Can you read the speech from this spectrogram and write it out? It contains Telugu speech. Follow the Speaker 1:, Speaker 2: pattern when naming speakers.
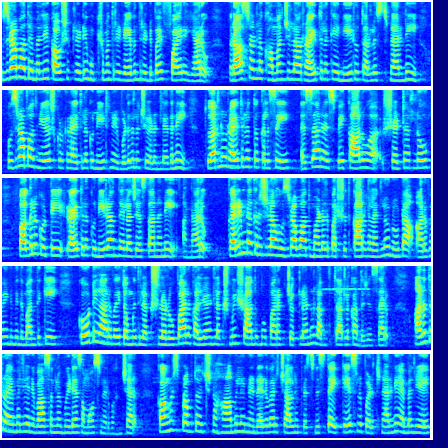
Speaker 1: హుజరాబాద్ ఎమ్మెల్యే కౌశిక్ రెడ్డి ముఖ్యమంత్రి రేవంత్ రెడ్డిపై ఫైర్ అయ్యారు. రాష్ట్రంలో ఖమ్మం జిల్లా రైతులకే నీరు తరలిస్తున్నారని హుజరాబాద్ నియోజకవర్గ రైతులకు నీటిని విడుదల చేయడం లేదని త్వరలో రైతులతో కలిసి ఎస్ఆర్ఎస్పీ కాలువ షెట్టర్లు పగలగొట్టి రైతులకు నీరు అందేలా చేస్తానని అన్నారు. కరీంనగర్ జిల్లా హుజరాబాద్ మండల పరిషత్ కార్యాలయంలో నూట అరవై ఎనిమిది మందికి కోటి అరవై తొమ్మిది లక్షల రూపాయల కళ్యాణ్ లక్ష్మి షాదు ముబారక్ చెక్లను లబ్ధిదారులకు అందజేశారు. అనంతరం ఎమ్మెల్యే నివాసంలో మీడియా సమావేశం నిర్వహించారు. కాంగ్రెస్ ప్రభుత్వం ఇచ్చిన హామీలను నెరవేర్చాలని ప్రశ్నిస్తే కేసులు పెడుతున్నారని ఎమ్మెల్యే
